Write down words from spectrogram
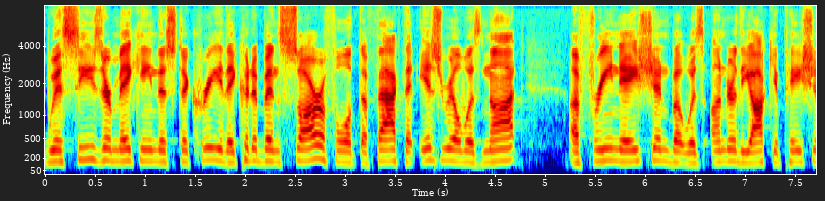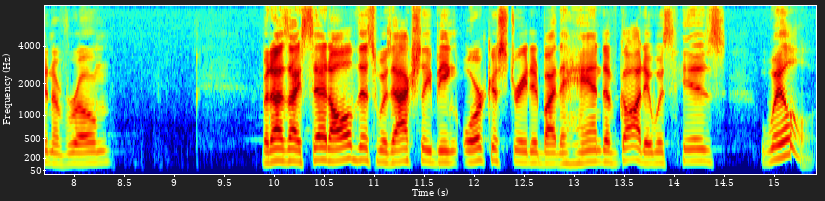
with Caesar making this decree. They could have been sorrowful at the fact that Israel was not a free nation but was under the occupation of Rome. But as I said, all of this was actually being orchestrated by the hand of God, it was His will.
